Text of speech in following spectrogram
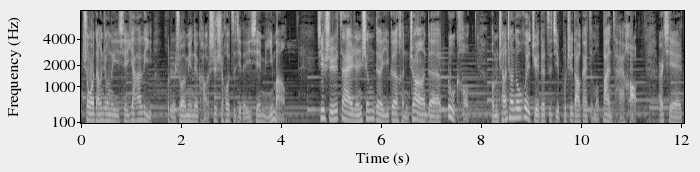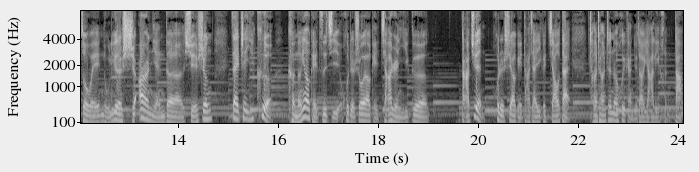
生活当中的一些压力，或者说面对考试时候自己的一些迷茫。其实，在人生的一个很重要的路口，我们常常都会觉得自己不知道该怎么办才好。而且，作为努力了十二年的学生，在这一刻，可能要给自己，或者说要给家人一个答卷。或者是要给大家一个交代，常常真的会感觉到压力很大，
